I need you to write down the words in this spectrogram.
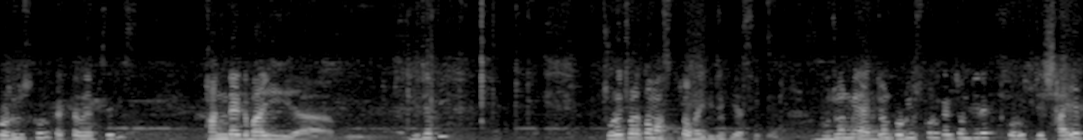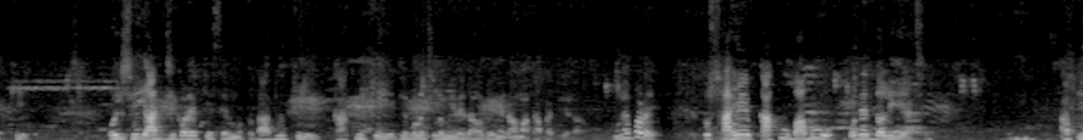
প্রডিউস করুক একটা web series funded by BJP চড়ে চড়ে তো মাস্ত ভাই বিজেপি আর সিপিএম দুজন মেয়ে একজন প্রডিউস করুক একজন ডিরেক্ট করুক যে সাহেবকে ওই সেই আরজি করে কেসের মতো, দাদুকে, কাকুকে যে বলেছিল মেরে দাও, ভেঙে দাও, মাথা ফাটিয়ে দাও, মনে পড়ে? তো সাহেব, কাকু, বাবু ওদের দলেই আছে। আপনি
